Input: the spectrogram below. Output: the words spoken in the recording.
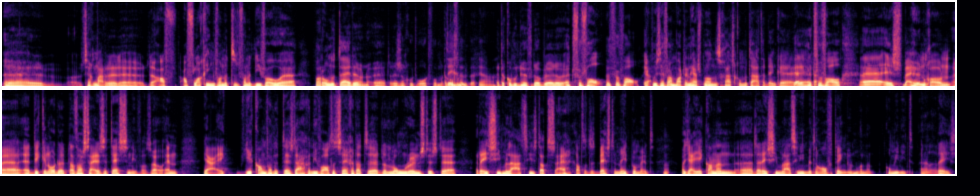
eh, eh, zeg maar, de, de af, afvlakking van het, van het niveau eh, van rondetijden. Eh er is een goed woord voor, maar daar kom ik, de- ja. daar kom ik nu even op. eh, Het verval. het verval. Ja. Ik moest even aan Martin Hersman, de schaatscommentator, denken. Ja, eh, het verval eh, is bij hun gewoon eh, eh, dik in orde. Dat was tijdens de test in ieder geval zo. En ja, ik, je kan van de testdagen in ieder geval altijd zeggen dat eh, de long runs, dus de race simulaties, dat is eigenlijk altijd het beste meetmoment. Hm. Want ja, je kan een, eh, de race simulatie niet met een halve tank doen, want dan kom je niet aan een race.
